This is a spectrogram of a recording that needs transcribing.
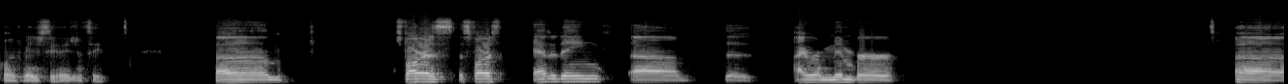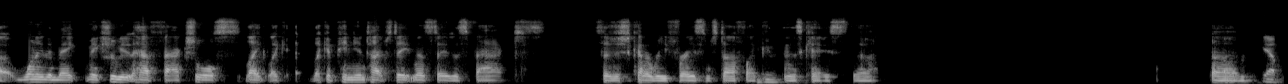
going from agency to agency. Um, as far as as far as editing um the i remember uh, wanting to make, make sure we didn't have factual, like, like, like opinion type statements, stated as facts. So just kind of rephrase some stuff, like Mhm. in this case, the um, Yep.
